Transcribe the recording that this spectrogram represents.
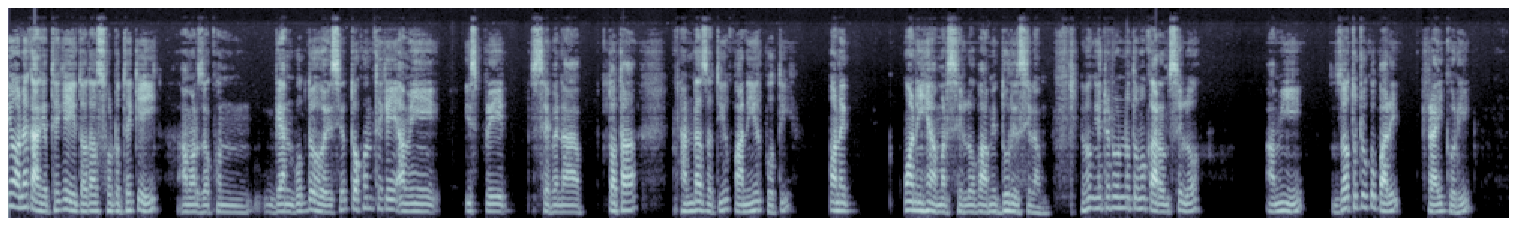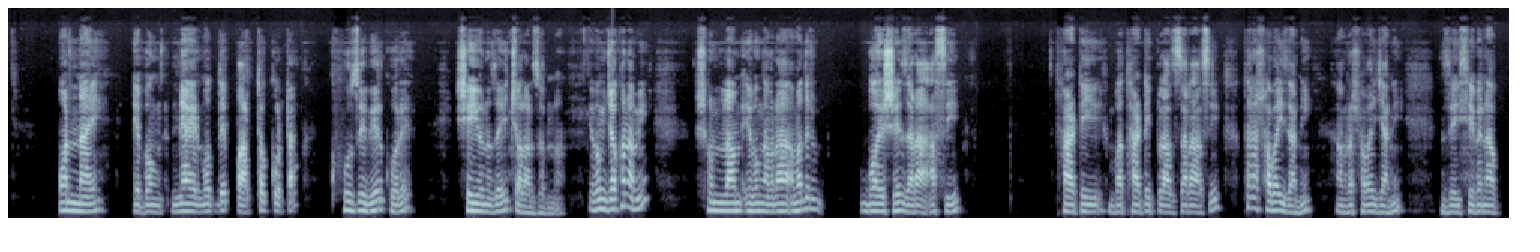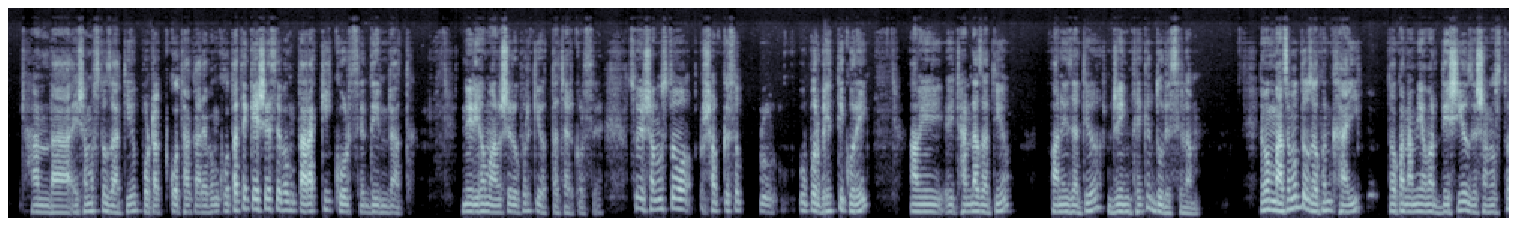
আমি অনেক আগে থেকেই, তথা ছোট থেকেই আমার যখন জ্ঞান বুদ্ধ হয়েছে, তখন থেকেই আমি স্প্রিট, সেভেন আপ তথা ঠান্ডা জাতীয় পানীয়ের প্রতি অনেক অনীহা আমার ছিল বা আমি দূরে ছিলাম। এবং এটার অন্যতম কারণ ছিল, আমি যতটুকু পারি ট্রাই করি, অন্যায় এবং ন্যায়ের মধ্যে পার্থক্যটা খুঁজে বের করে সেই অনুযায়ী চলার জন্য। এবং যখন আমি শুনলাম এবং আমরা, আমাদের বয়সে যারা আছি থার্টি বা থার্টি প্লাস যারা আছি, তারা সবাই জানি, আমরা সবাই জানি যে সেভেন আপ ঠান্ডা, এই সমস্ত জাতীয় প্রোডাক্ট কোথাকার এবং কোথা থেকে এসেছে এবং তারা কি করছে দিন রাত নিরীহ মানুষের উপর কি অত্যাচার করছে? সো এই সমস্ত সবকিছু উপর ভিত্তি করেই আমি এই ঠান্ডা জাতীয়, পানি জাতীয় ড্রিঙ্ক থেকে দূরে ছিলাম। এবং মাঝে মধ্যেও যখন খাই তখন আমি আমার দেশীয় যে সমস্ত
